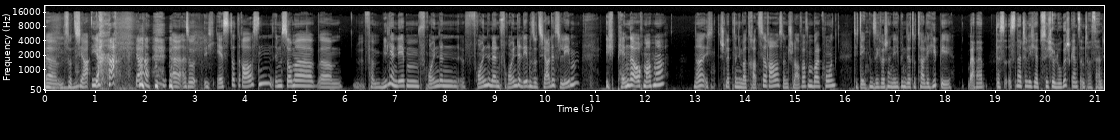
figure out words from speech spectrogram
ähm, mhm. sozial, ja, ja. äh, also ich esse da draußen im Sommer. Ähm, Familienleben, Freundin, Freundinnen, Freunde leben, soziales Leben. Ich penne da auch manchmal. Ne? Ich schleppe dann die Matratze raus und schlafe auf dem Balkon. Die denken sich wahrscheinlich, ich bin der totale Hippie aber das ist natürlich ja psychologisch ganz interessant.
